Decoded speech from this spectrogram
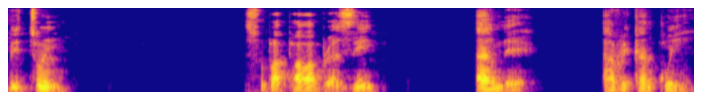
between superpower Brazil and the African Queen,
